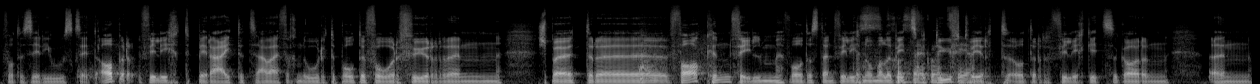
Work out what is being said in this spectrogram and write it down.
von der Serie aussieht. Aber vielleicht bereitet es auch einfach nur den Boden vor für einen späteren Falcon-Film, wo das dann vielleicht nochmal ein bisschen vertieft wird. Oder vielleicht gibt es sogar einen, einen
